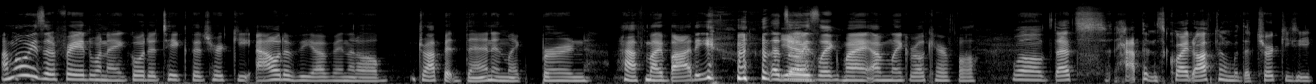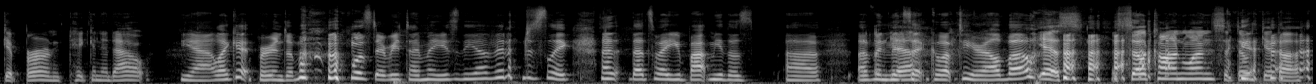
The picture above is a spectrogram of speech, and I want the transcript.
I'm always afraid when I go to take the turkey out of the oven that I'll drop it then and like burn half my body. That's Yeah. always like my I'm like real careful. Well, that's happens quite often with the turkey. You get burned taking it out. Yeah, well, I get burned almost every time I use the oven. I'm just like that, that's why you bought me those uh, oven mitts Yeah. that go up to your elbow. Yes, the silicone ones that don't Yeah. get a.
